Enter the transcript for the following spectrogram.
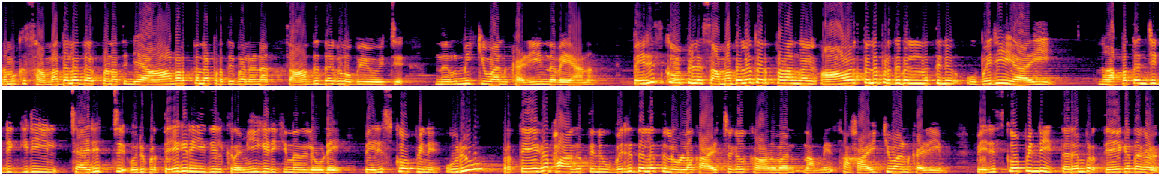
നമുക്ക് സമതല ദർപ്പണത്തിന്റെ ആവർത്തന പ്രതിഫലന സാധ്യതകൾ ഉപയോഗിച്ച് നിർമ്മിക്കുവാൻ കഴിയുന്നവയാണ്. പെരിസ്കോപ്പിൽ സമതല ദർപ്പണങ്ങൾ ആവർത്തന പ്രതിഫലനത്തിന് ഉപരിയായി നാൽപ്പത്തഞ്ച് ഡിഗ്രിയിൽ ചരിച്ച് ഒരു പ്രത്യേക രീതിയിൽ ക്രമീകരിക്കുന്നതിലൂടെ പെരിസ്കോപ്പിന് ഒരു പ്രത്യേക ഭാഗത്തിന് ഉപരിതലത്തിലുള്ള കാഴ്ചകൾ കാണുവാൻ നമ്മെ സഹായിക്കുവാൻ കഴിയും. പെരിസ്കോപ്പിന്റെ ഇത്തരം പ്രത്യേകതകൾ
